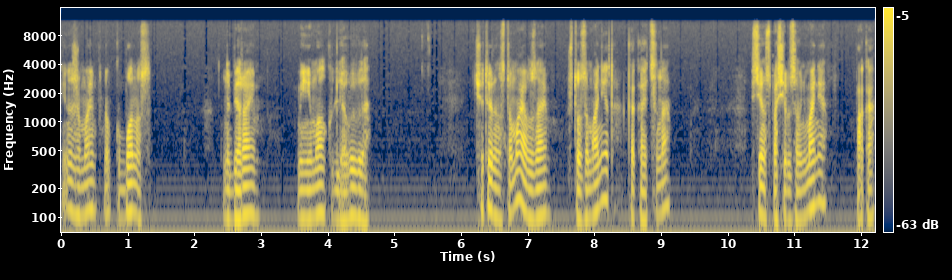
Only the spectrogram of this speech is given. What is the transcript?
и нажимаем кнопку бонус. Набираем минималку для вывода. 14 мая узнаем, что за монета, какая цена. Всем спасибо за внимание. Пока.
